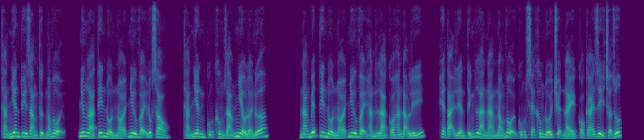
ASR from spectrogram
Thản nhiên tuy rằng thực nóng nội, nhưng là tin đồn nói như vậy lúc sau, thản nhiên cũng không dám nhiều lời nữa. Nàng biết tin đồn nói như vậy hẳn là có hắn đạo lý, hiện tại liền tính là nàng nóng vội cũng sẽ không đối chuyện này có cái gì trợ giúp.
